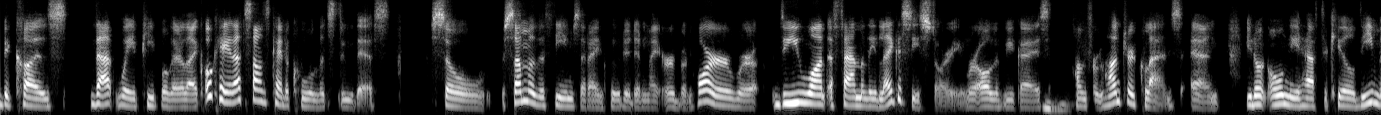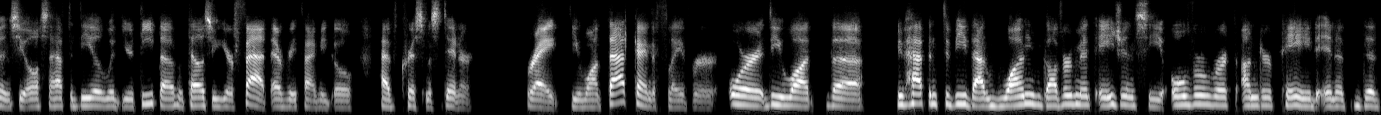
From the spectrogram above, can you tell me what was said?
because that way people are like, okay, that sounds kind of cool. Let's do this. So some of the themes that I included in my urban horror were do you want a family legacy story where all of you guys mm-hmm. come from hunter clans and you don't only have to kill demons, you also have to deal with your tita who tells you you're fat every time you go have Christmas dinner. Right? Do you want that kind of flavor? Or do you want the you happen to be that one government agency overworked underpaid in a, the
